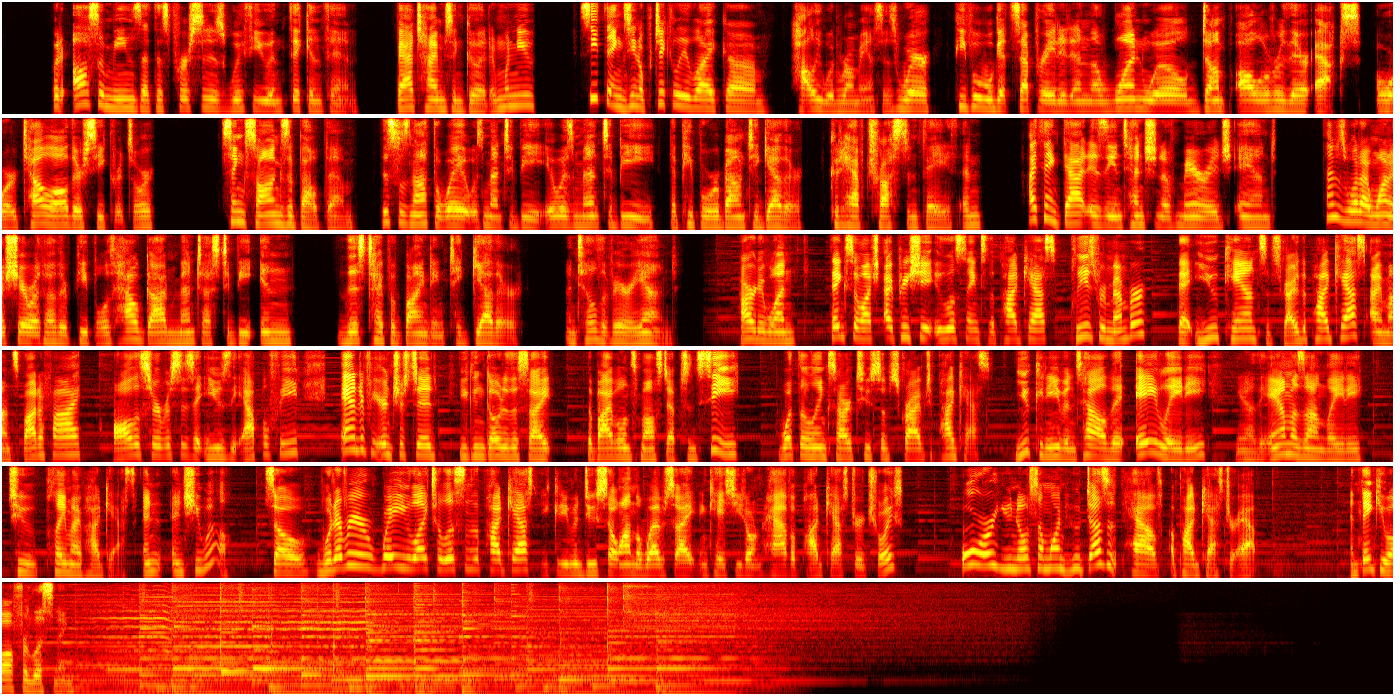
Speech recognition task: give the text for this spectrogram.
But it also means that this person is with you in thick and thin, bad times and good. And when you see things, you know, particularly like um, Hollywood romances where people will get separated and the one will dump all over their ex or tell all their secrets or sing songs about them. This was not the way it was meant to be. It was meant to be that people were bound together, could have trust and faith. And I think that is the intention of marriage. And that is what I want to share with other people is how God meant us to be in this type of binding together until the very end. All right, everyone. Thanks so much. I appreciate you listening to the podcast. Please remember that you can subscribe to the podcast. I'm on Spotify, all the services that use the Apple feed. And if you're interested, you can go to the site, The Bible in Small Steps, and see what the links are to subscribe to podcasts. You can even tell the A lady, you know, the Amazon lady, to play my podcast, and, and she will. So, whatever way you like to listen to the podcast, you can even do so on the website in case you don't have a podcaster choice, or you know someone who doesn't have a podcaster app. And thank you all for listening.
